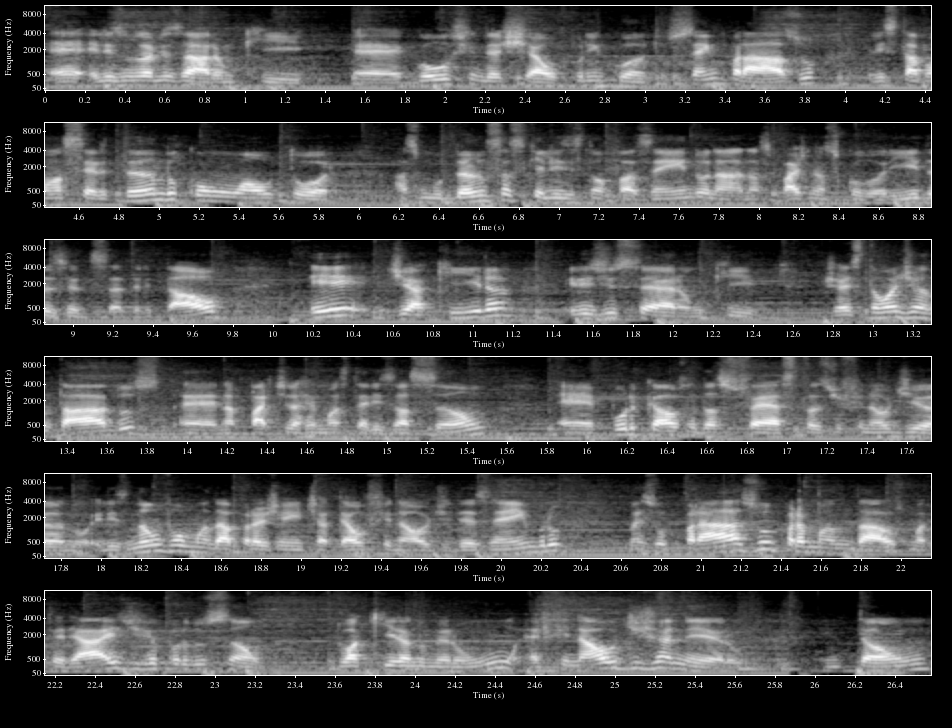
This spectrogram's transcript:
É, eles nos avisaram que é, Ghost in the Shell, por enquanto, sem prazo. Eles estavam acertando com o autor as mudanças que eles estão fazendo na, nas páginas coloridas, etc e tal. E de Akira, eles disseram que já estão adiantados é, na parte da remasterização. É, por causa das festas de final de ano, eles não vão mandar pra gente até o final de dezembro, mas o prazo para mandar os materiais de reprodução do Akira número 1 é final de janeiro. Então,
